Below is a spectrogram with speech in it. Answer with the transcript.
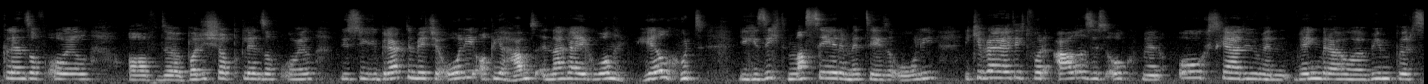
cleanse of oil of de Body Shop cleanse of oil. Dus je gebruikt een beetje olie op je hand en dan ga je gewoon heel goed je gezicht masseren met deze olie. Ik gebruik het echt voor alles, dus ook mijn oogschaduw, mijn wenkbrauwen, wimpers,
